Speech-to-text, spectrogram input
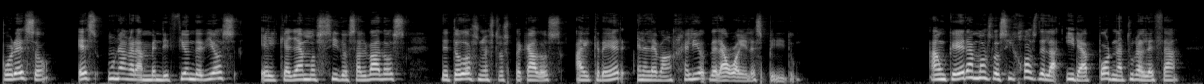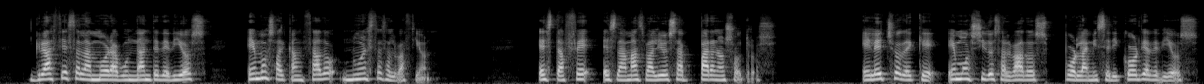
Por eso, es una gran bendición de Dios el que hayamos sido salvados de todos nuestros pecados al creer en el Evangelio del agua y el Espíritu. Aunque éramos los hijos de la ira por naturaleza, gracias al amor abundante de Dios, hemos alcanzado nuestra salvación. Esta fe es la más valiosa para nosotros. El hecho de que hemos sido salvados por la misericordia de Dios,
